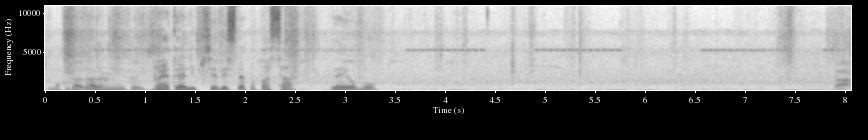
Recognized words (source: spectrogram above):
Toma cuidado da aranha, Thaís? Vai até ali pra você ver se dá pra passar. E daí eu vou. Dá,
